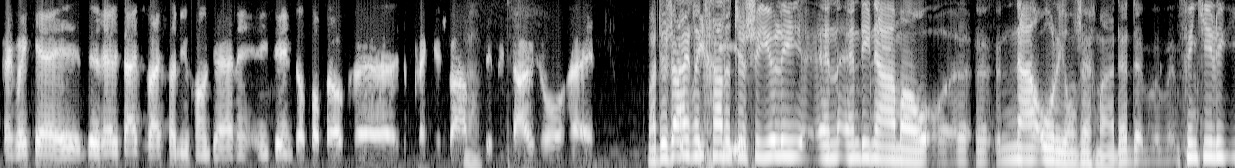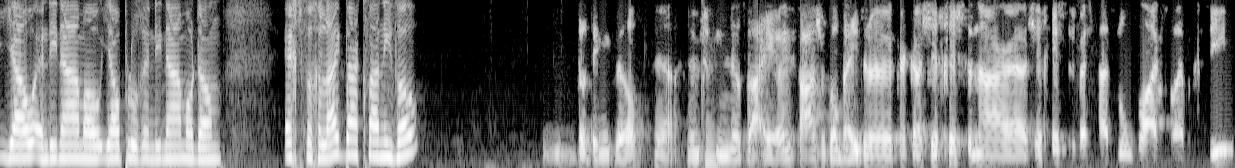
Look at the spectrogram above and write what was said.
kijk, weet je, de realiteit is, wij staan nu gewoon derde. En ik denk dat dat ook eh, de plek is waar we dit thuis horen. En Maar dus eigenlijk gaat het tussen jullie en, en Dynamo na Orion, zeg maar. De, de, vind jullie jou en Dynamo, jouw ploeg en Dynamo dan echt vergelijkbaar qua niveau? Dat denk ik wel. Ja. En misschien dat wij in fase ook wel beter. eh, Kijk, als je gisteren naar als je gisteren de wedstrijd van ons live zal hebben gezien,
